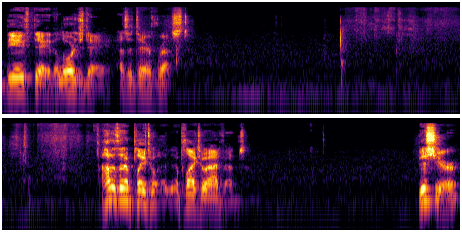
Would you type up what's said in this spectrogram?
the eighth day, the Lord's Day, as a day of rest. How does that apply to, apply to Advent? This year,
